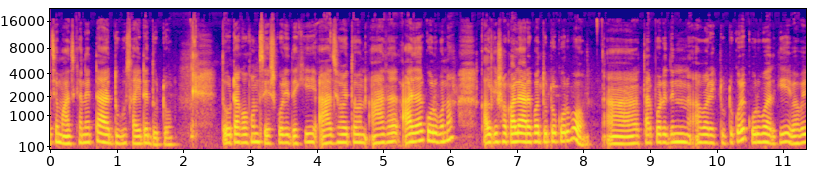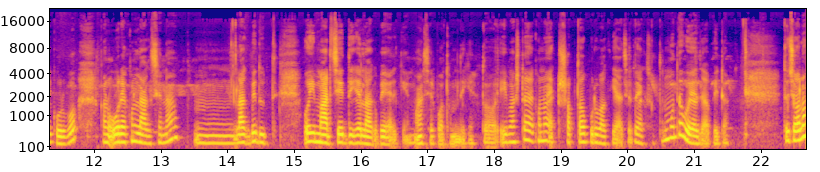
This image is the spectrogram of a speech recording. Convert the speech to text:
আছে মাঝখানেরটা আর দু সাইডে দুটো। তো ওটা কখন শেষ করি দেখি। আজ হয়তো আজ আর আজ আর করব না। কালকে সকালে আরেকবার দুটো করব। আর তারপরের দিন আবার একটু একটু করে করব আর কি, এভাবেই করব। কারণ ওর এখন লাগছে না। লাগবে দু, ওই মার্চের দিকে লাগবে আর কি, মার্চের প্রথম দিকে। তো এই মাসটা এখনও একটা সপ্তাহ পুরো বাকি আছে। তো এক সপ্তাহের মধ্যে হয়ে যাবে এটা। তো চলো,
